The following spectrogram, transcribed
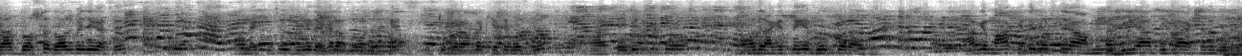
রাত দশটা দশ বেজে গেছে। অনেক কিছু ঘুরে দেখালাম তোমাদেরকে। একটু পরে আমরা খেতে বসবো। আর টেবিল কিন্তু আমাদের আগের থেকে বুক করা আগে মা খেতে বসতে আমি, দিয়া, দীপা একসাথে বসবো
